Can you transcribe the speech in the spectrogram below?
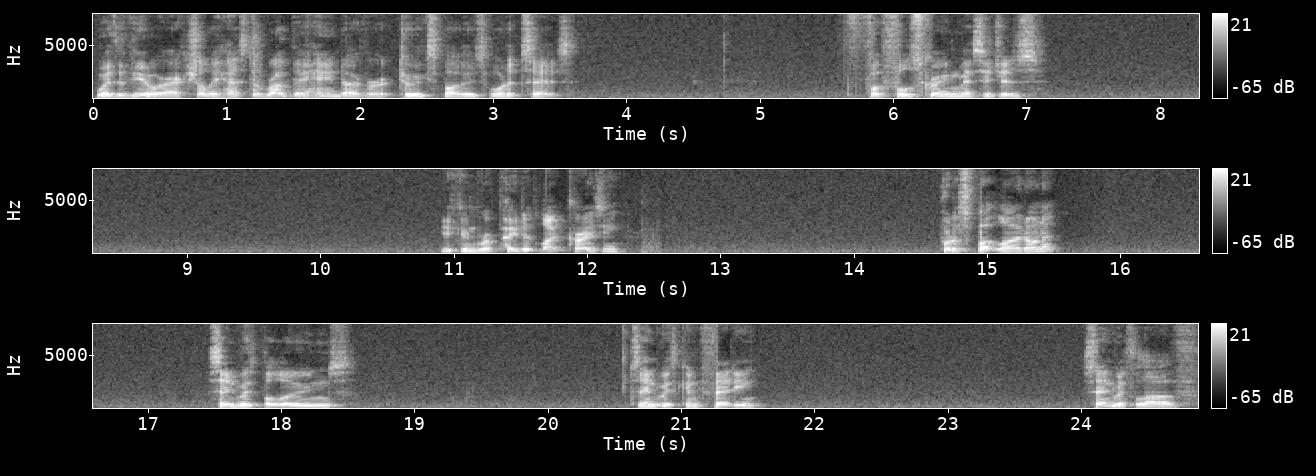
where the viewer actually has to rub their hand over it to expose what it says. For full screen messages, you can repeat it like crazy, put a spotlight on it, send with balloons, Send with confetti. Send with love.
